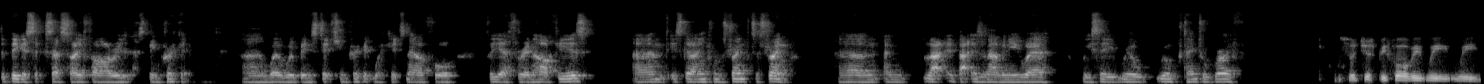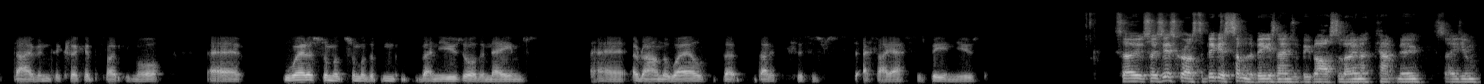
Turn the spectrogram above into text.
the biggest success so far is, has been cricket, uh, where we've been stitching cricket wickets now for, for yeah, three and a half years. And it's going from strength to strength. Um, and that, that is an avenue where we see real, real potential growth. So just before we, we, we dive into cricket slightly more, uh, where are some of some of the venues or the names uh, around the world that that this is SIS is being used? So, so SISGrass, the biggest, some of the biggest names would be Barcelona, Camp Nou Stadium.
